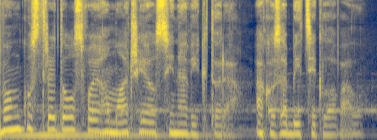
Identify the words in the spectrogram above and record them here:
Vonku stretol svojho mladšieho syna Viktora, ako sa bicykloval.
